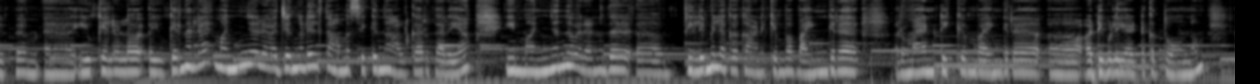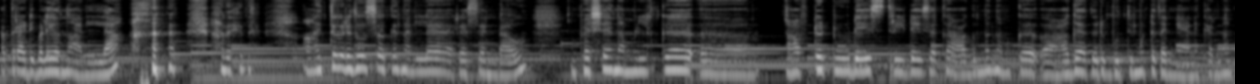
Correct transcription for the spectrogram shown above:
ഇപ്പം യു കെയിലുള്ള യു കെ എന്നല്ല മഞ്ഞ രാജ്യങ്ങളിൽ താമസിക്കുന്ന ആൾക്കാർക്കറിയാം. ഈ മഞ്ഞെന്ന് പറയുന്നത് ഫിലിമിലൊക്കെ കാണിക്കുമ്പോൾ ഭയങ്കര റൊമാന്റിക്കും ഭയങ്കര അടിപൊളിയായിട്ടൊക്കെ തോന്നും. അത്ര അടിപൊളിയൊന്നും അല്ല. അതായത് ആദ്യത്തെ ഒരു ദിവസമൊക്കെ നല്ല രസമുണ്ടാവും. പക്ഷേ നമ്മൾക്ക് after two days three days ഒക്കെ ആകുമ്പോൾ നമുക്ക് ആകെ അതൊരു ബുദ്ധിമുട്ട് തന്നെയാണ്. കാരണം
